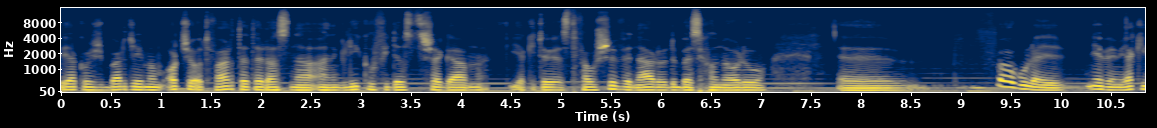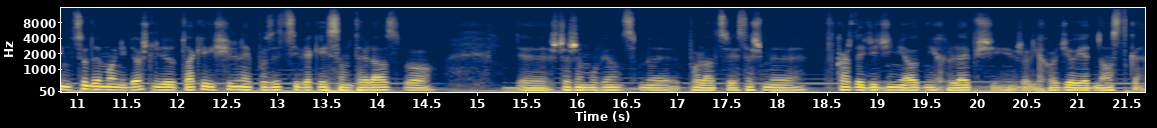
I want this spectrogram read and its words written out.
jakoś bardziej mam oczy otwarte teraz na Anglików i dostrzegam, jaki to jest fałszywy naród bez honoru. E, w ogóle nie wiem, jakim cudem oni doszli do takiej silnej pozycji, w jakiej są teraz, bo e, szczerze mówiąc, my Polacy jesteśmy w każdej dziedzinie od nich lepsi, jeżeli chodzi o jednostkę.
